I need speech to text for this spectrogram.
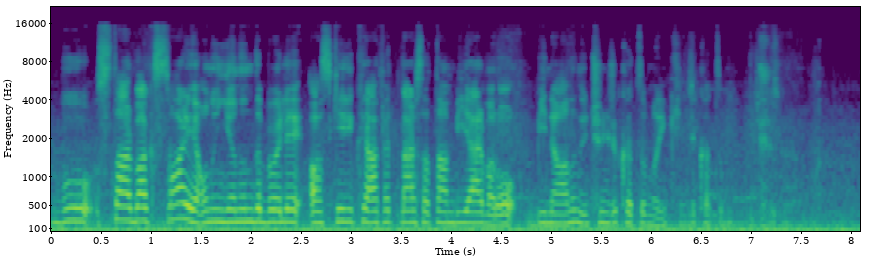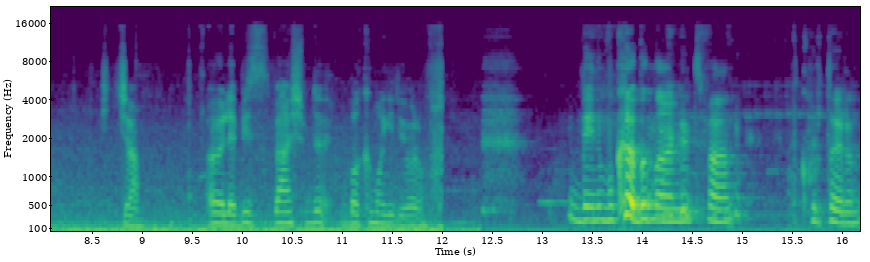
bu Starbucks var ya onun yanında böyle askeri kıyafetler satan bir yer var. O binanın üçüncü katı mı, ikinci katı mı? Gideceğim. Öyle biz, ben şimdi bakıma gidiyorum. Beni bu kadından lütfen kurtarın.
